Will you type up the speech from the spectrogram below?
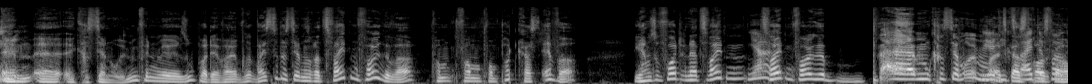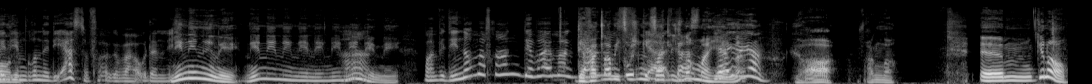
ähm, äh, äh, Christian Ulm finden wir super. Der war, weißt du, dass der in unserer zweiten Folge war vom, vom, vom Podcast Ever? Wir haben sofort in der zweiten, Ja. zweiten Folge, bam, Christian Ulm Ja, als die Gast zweite Folge, rausgehauen. die im Grunde die erste Folge war, oder nicht? nee, nee, nee, nee, nee, nee, nee, nee, nee, nee, Ah. nee, nee. Wollen wir den nochmal fragen? Der war immer Der war, glaube ich, zwischenzeitlich nochmal hier, ja, ne? Ja, ja. Ja, fragen wir. Ähm, genau.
